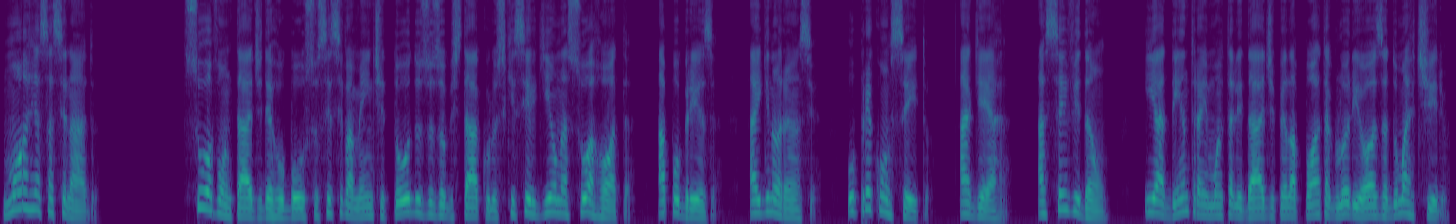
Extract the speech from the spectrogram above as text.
morre assassinado. Sua vontade derrubou sucessivamente todos os obstáculos que se erguiam na sua rota: a pobreza, a ignorância, o preconceito, a guerra, a servidão, e adentra a imortalidade pela porta gloriosa do martírio.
